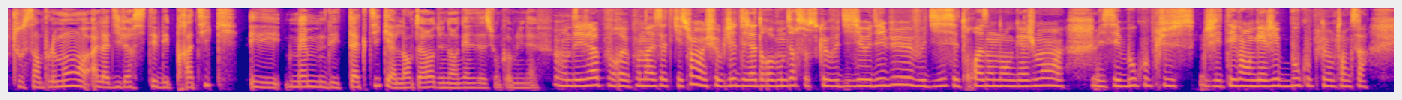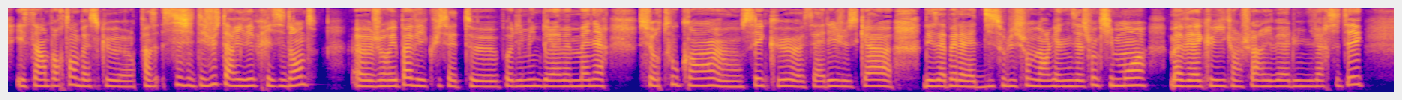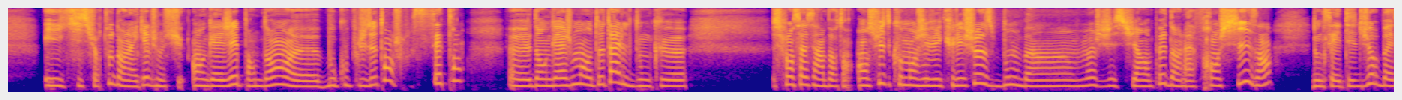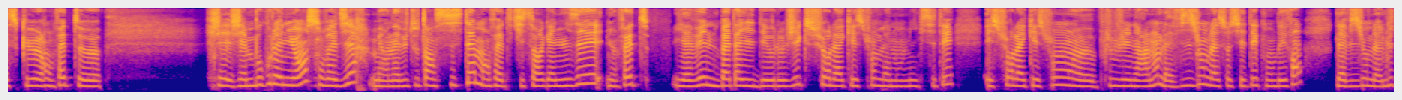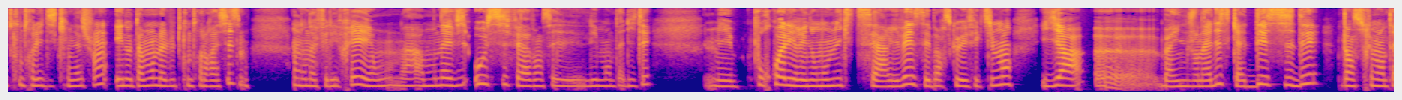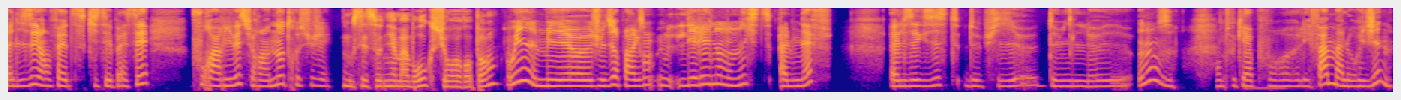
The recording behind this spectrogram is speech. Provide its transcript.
tout simplement à la diversité des pratiques et même des tactiques à l'intérieur d'une organisation comme l'UNEF Déjà, pour répondre à cette question, moi, je suis obligée déjà de rebondir sur ce que vous disiez au début. Vous disiez c'est trois ans d'engagement, mais c'est beaucoup plus. Été engagée beaucoup plus longtemps que ça. Et c'est important parce que si j'étais juste arrivée présidente, euh, j'aurais pas vécu cette euh, polémique de la même manière. Surtout quand euh, on sait que ça allait jusqu'à des appels à la dissolution de l'organisation qui, moi, m'avait accueilli quand je suis arrivée à l'université et qui surtout dans laquelle je me suis engagée pendant euh, beaucoup plus de temps, je crois sept ans euh, d'engagement au total. Donc euh, je pense que ça c'est important. Ensuite, comment j'ai vécu les choses? Bon ben moi je suis un peu dans la franchise, hein. donc ça a été dur parce que en fait J'aime beaucoup la nuance, on va dire, mais on a vu tout un système en fait qui s'organisait. En fait, Il y avait une bataille idéologique sur la question de la non-mixité et sur la question euh, plus généralement de la vision de la société qu'on défend, de la vision de la lutte contre les discriminations et notamment de la lutte contre le racisme. On a fait les frais et on a, à mon avis, aussi fait avancer les mentalités. Mais pourquoi les réunions non mixtes c'est arrivé? C'est parce qu'effectivement, il y a euh, bah, une journaliste qui a décidé d'instrumentaliser en fait ce qui s'est passé pour arriver sur un autre sujet. Donc c'est Sonia Mabrouk sur Europe 1 Oui, mais euh, je veux dire par exemple, les réunions non mixtes à l'UNEF, elles existent depuis 2011, euh, en tout cas pour les femmes à l'origine.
